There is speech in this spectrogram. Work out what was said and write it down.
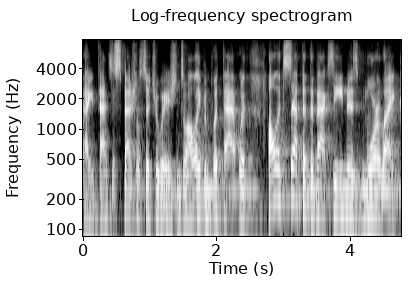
I, that's a special situation. So I'll even put that with. I'll accept that the vaccine is more like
